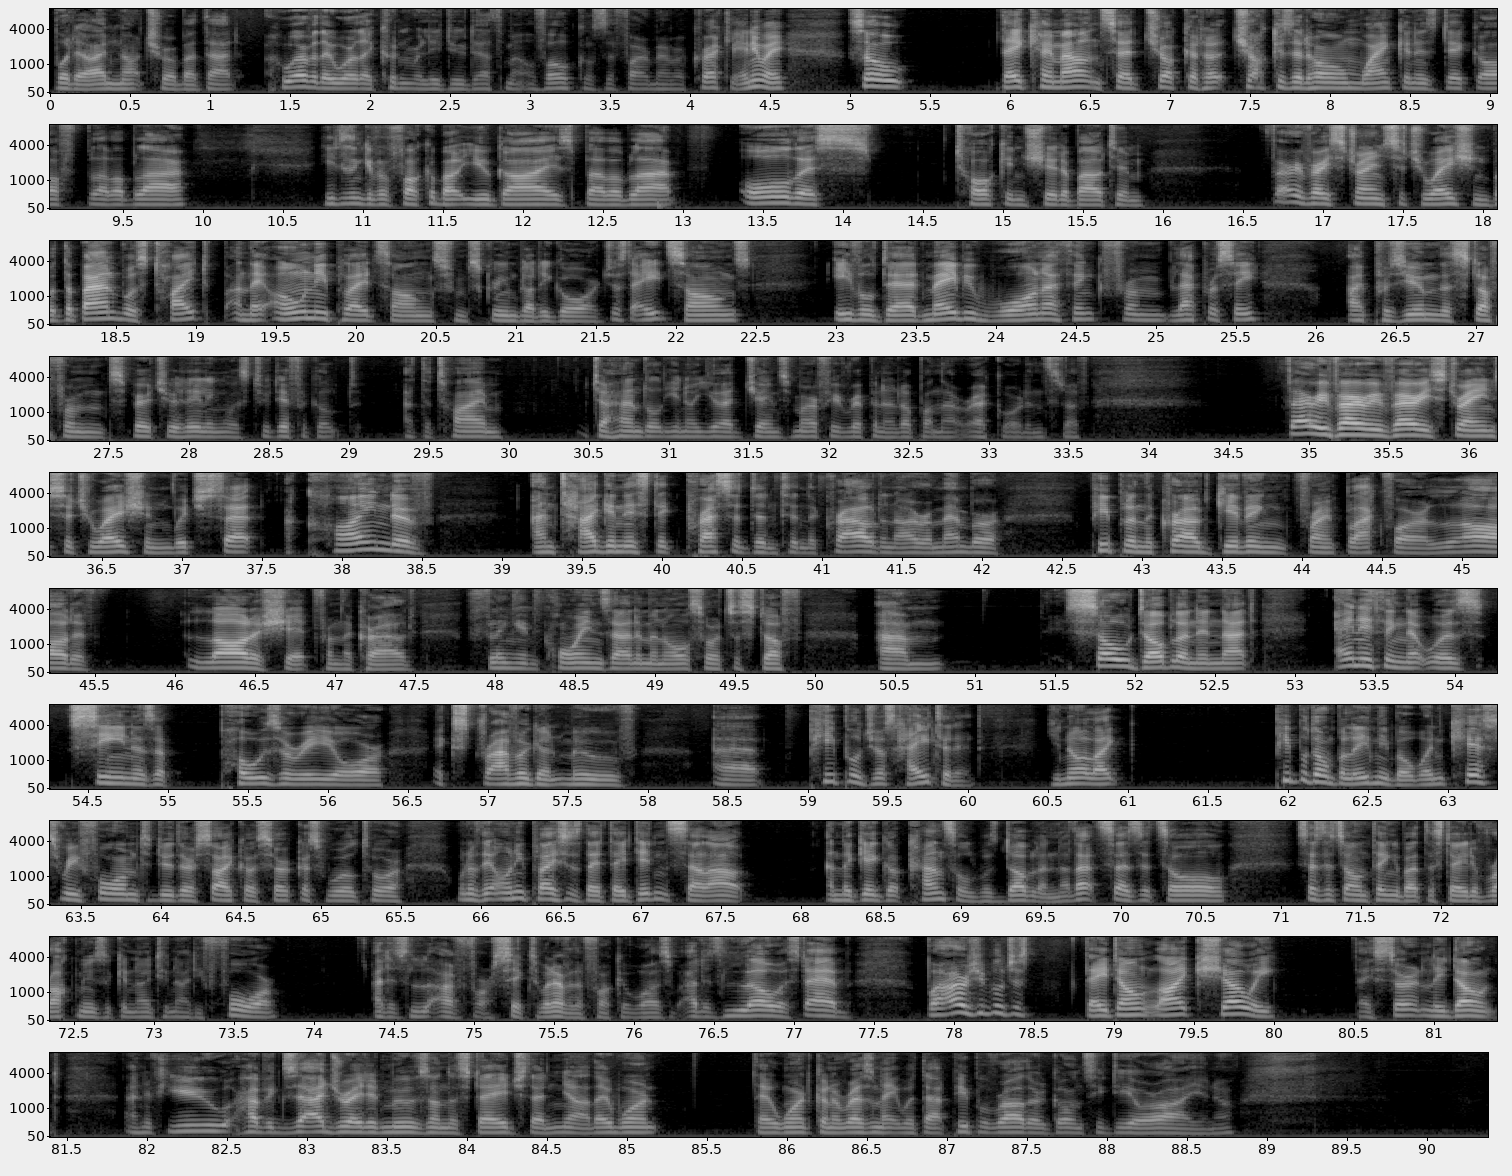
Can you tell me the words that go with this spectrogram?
but I'm not sure about that. Whoever they were, they couldn't really do death metal vocals, if I remember correctly. Anyway, so they came out and said Chuck at Chuck is at home wanking his dick off, blah blah blah. He doesn't give a fuck about you guys, blah blah blah. All this talking shit about him. Very very strange situation. But the band was tight, and they only played songs from Scream Bloody Gore, just eight songs. Evil Dead, maybe one I think from Leprosy. I presume the stuff from Spiritual Healing was too difficult at the time to handle. You know, you had James Murphy ripping it up on that record and stuff. Very, very, very strange situation, which set a kind of antagonistic precedent in the crowd. And I remember people in the crowd giving Frank Blackfire a lot of, lot of shit from the crowd, flinging coins at him and all sorts of stuff. Um, so Dublin in that anything that was seen as a posery or extravagant move, uh, people just hated it. You know, like people don't believe me, but when Kiss reformed to do their Psycho Circus World Tour, one of the only places that they didn't sell out and the gig got cancelled was Dublin. Now that says it's all says its own thing about the state of rock music in 1994 at its uh, or six whatever the fuck it was at its lowest ebb. But Irish people just they don't like showy. They certainly don't. And if you have exaggerated moves on the stage, then yeah, they weren't they weren't going to resonate with that. People rather go and see DRI, you know.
